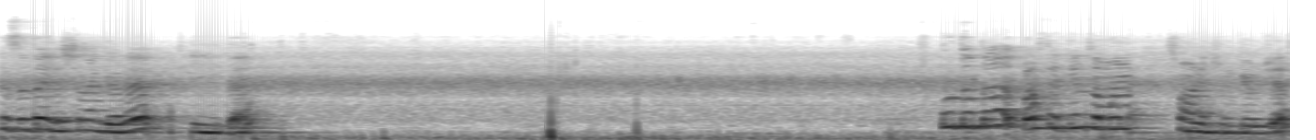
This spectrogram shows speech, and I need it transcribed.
Hızı da yaşına göre iyiydi. Burada da bahsettiğim zaman sonrakini göreceğiz.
